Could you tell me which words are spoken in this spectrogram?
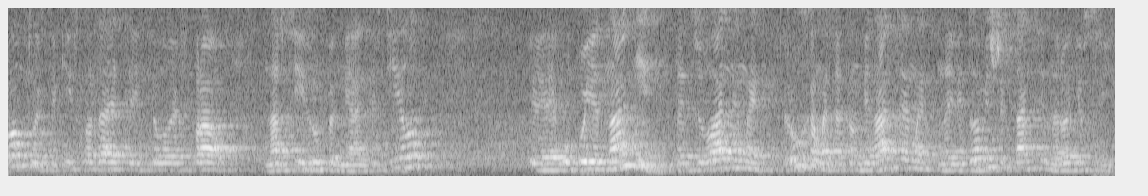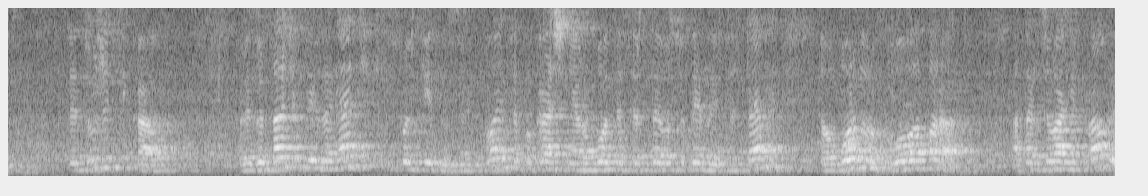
комплекс, який складається із силових вправ на всі групи м'язів тіла е, у поєднанні з танцювальними рухами та комбінаціями найвідоміших танців народів світу. Це дуже цікаво. В результаті цих занять з фольфітнесу відбувається покращення роботи серцево-судинної системи та опорно-рухового апарату. А танцювальні вправи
